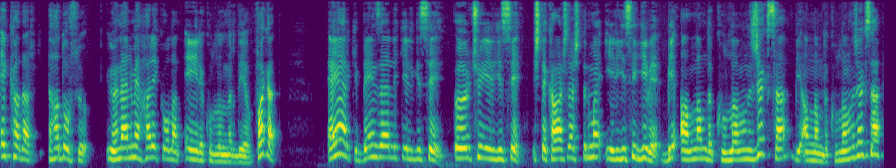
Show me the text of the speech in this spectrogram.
e kadar daha doğrusu yönelme hareki olan e ile kullanılır diye. Fakat eğer ki benzerlik ilgisi, ölçü ilgisi, işte karşılaştırma ilgisi gibi bir anlamda kullanılacaksa, bir anlamda kullanılacaksa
